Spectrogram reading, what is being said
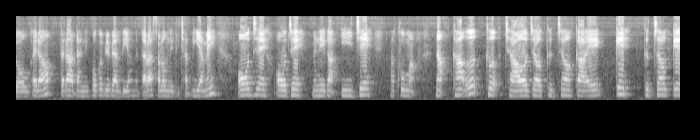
တော့ဘူးအဲ့တော့တရတန်นี่ကိုကိုပြပြသိရမယ်တရစလုံးนี่တခြားသိရမယ်အော်ဂျဲအော်ဂျဲမနေ့ကအီဂျဲအခုမှနောက်ခါအခချာအောဂျောကကြောကာအေကေကကြောကေ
